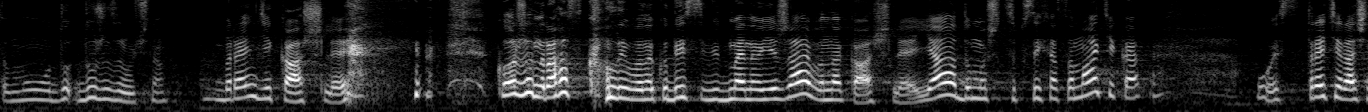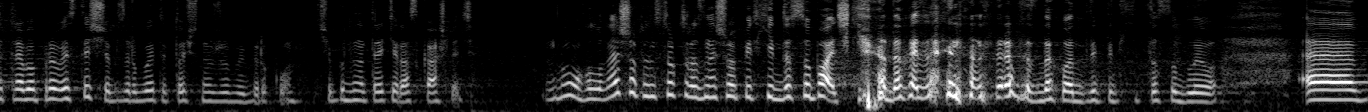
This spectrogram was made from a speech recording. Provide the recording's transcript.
тому дуже зручно. Бренді кашляє. Кожен раз, коли вона кудись від мене уїжджає, вона кашляє. Я думаю, що це психосоматика. Ось третій раз ще треба привести, щоб зробити точну вже вибірку. Чи буде на третій раз кашлять? Ну, головне, щоб інструктор знайшов підхід до собачки, а до хазяїна не треба знаходити підхід особливо. Е,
